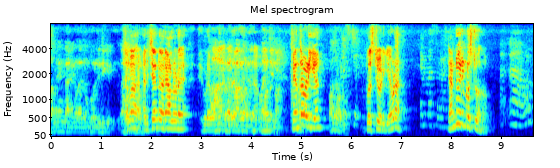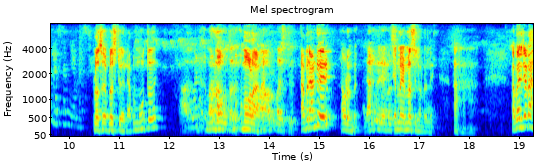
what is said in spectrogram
സമയം കാര്യങ്ങളെല്ലാം പോലിരിക്കും അപ്പൊ അരിച്ചേന്റെ ഒരാളൂടെ ഇവിടെ. ഇപ്പൊ എന്താ പഠിക്കുക. പ്ലസ് ടു പഠിക്കുക എവിടെ? രണ്ടുപേരും പ്ലസ് ടു വന്നോ പ്ലസ് പ്ലസ് ടു അല്ലേ? അപ്പൊ മൂത്തത്. മോളാണ്. അപ്പൊ അവൾ പ്ലസ് ടു അപ്പം രണ്ടുപേരും അവിടെ ഉണ്ട്. എം എസ് എം എം എസിലുണ്ടല്ലേ ആ ഹാ ഹാ അപ്പം ചേട്ടാ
